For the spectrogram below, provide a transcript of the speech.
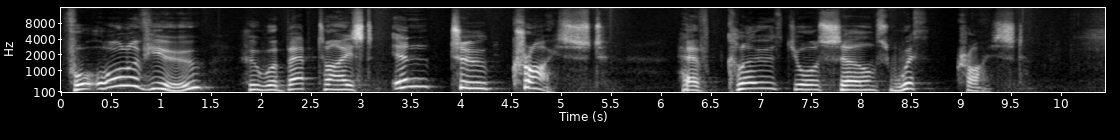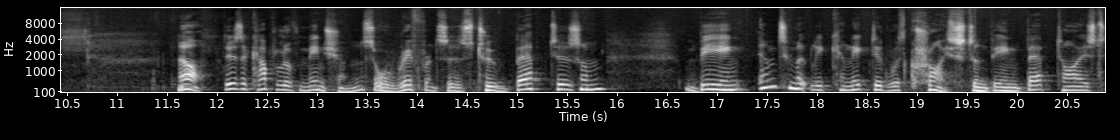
For all of you who were baptized into Christ have clothed yourselves with Christ. Now, there's a couple of mentions or references to baptism being intimately connected with Christ and being baptized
